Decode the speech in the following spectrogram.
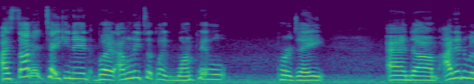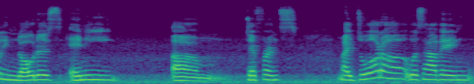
I started taking it, but I only took like one pill per day. And um, I didn't really notice any um, difference. My daughter was having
